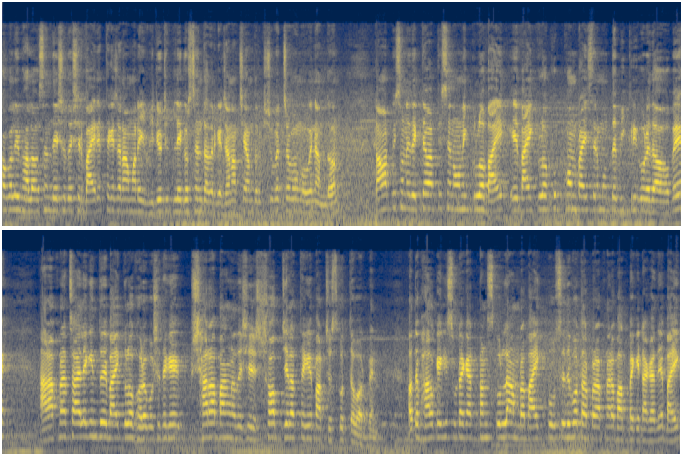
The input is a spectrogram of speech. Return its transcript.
সকলেই ভালো আছেন। দেশ ও দেশের বাইরের থেকে যারা আমার এই ভিডিওটি প্লে করছেন তাদেরকে জানাচ্ছি আন্তরিক শুভেচ্ছা এবং অভিনন্দন। তো আমার পিছনে দেখতে পাচ্ছেন অনেকগুলো বাইক। এই বাইকগুলো খুব কম প্রাইসের মধ্যে বিক্রি করে দেওয়া হবে। আর আপনারা চাইলে কিন্তু এই বাইকগুলো ঘরে বসে থেকে সারা বাংলাদেশের সব জেলার থেকে পারচেস করতে পারবেন। অতএব হালকা কিছু টাকা অ্যাডভান্স করলে আমরা বাইক পৌঁছে দেবো, তারপর আপনারা বাদ বাকি টাকা দিয়ে বাইক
